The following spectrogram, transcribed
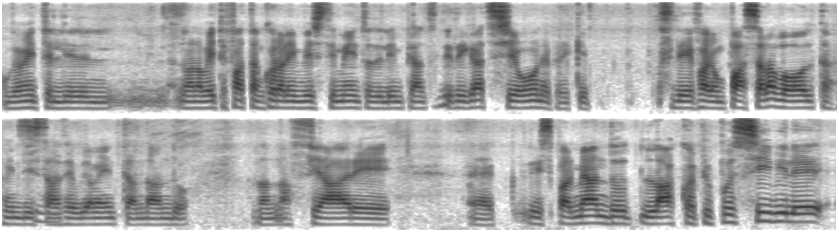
ovviamente non avete fatto ancora l'investimento dell'impianto di irrigazione perché si deve fare un passo alla volta, quindi Sì. state ovviamente andando ad annaffiare eh, risparmiando l'acqua il più possibile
